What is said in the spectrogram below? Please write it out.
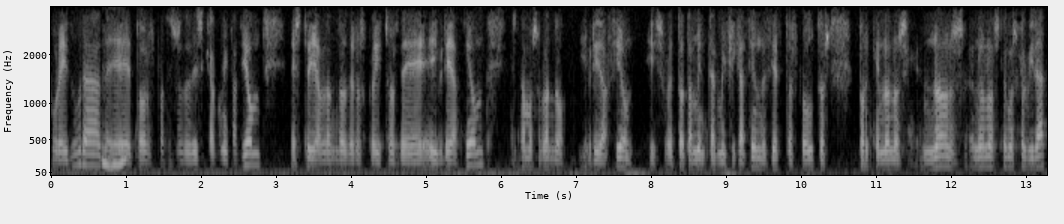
pura y dura, de todos los procesos de descarbonización, estoy hablando de los proyectos de hibridación, estamos hablando de hibridación y sobre todo también termificación de ciertos productos, porque no nos, no nos, no nos tenemos que olvidar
